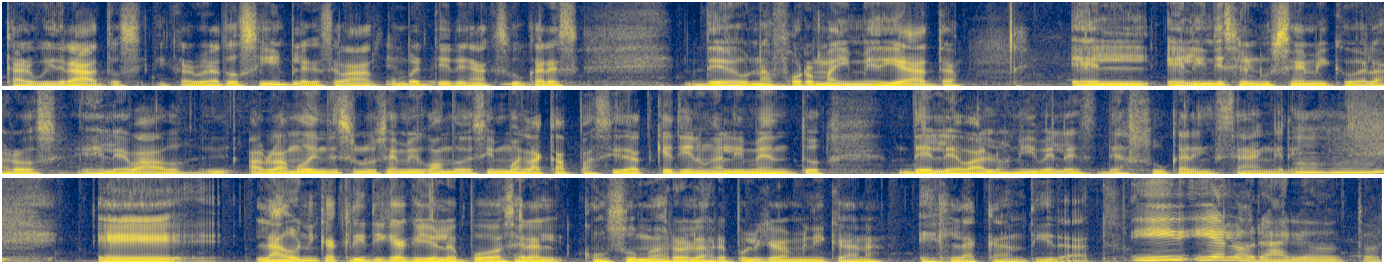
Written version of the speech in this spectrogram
carbohidratos y carbohidratos simples que se van a convertir en azúcares de una forma inmediata. El, el índice glucémico del arroz es elevado. Hablamos de índice glucémico cuando decimos la capacidad que tiene un alimento de elevar los niveles de azúcar en sangre. Eh, la única crítica que yo le puedo hacer al consumo de arroz de la República Dominicana es la cantidad. ¿Y, y el horario, doctor?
